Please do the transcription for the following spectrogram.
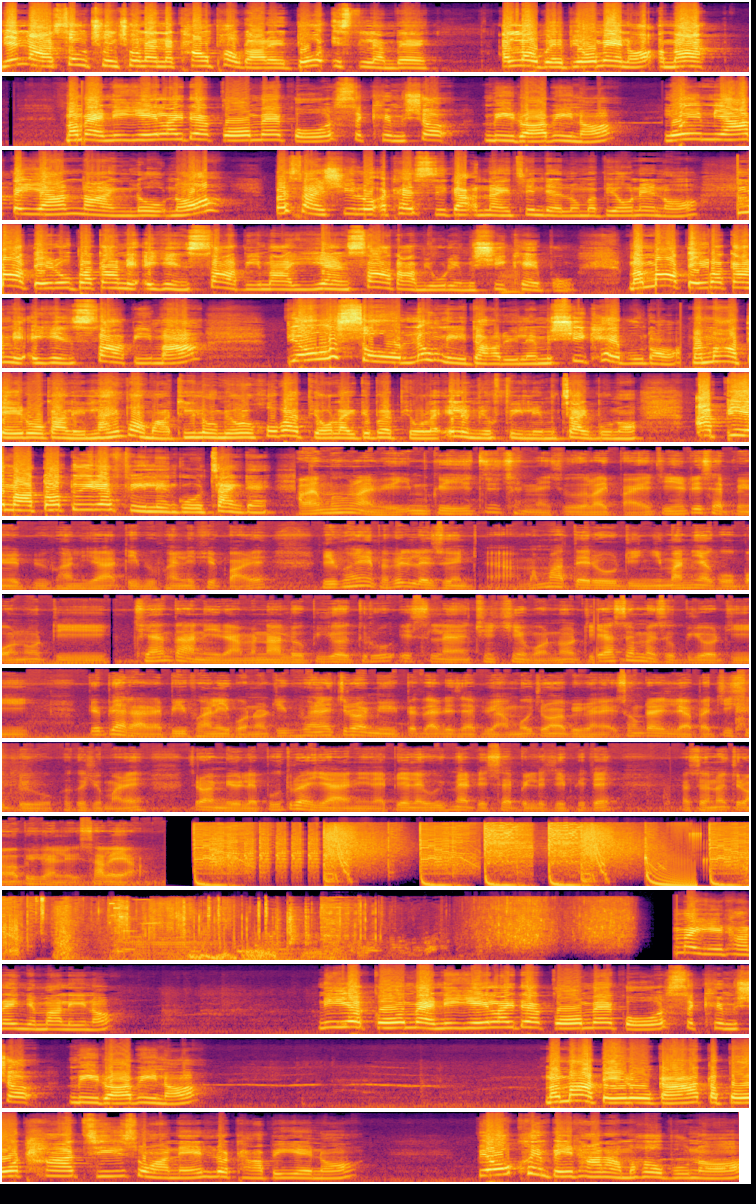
မျက်နာဆုပ်ချွန်ချွန်နဲ့နှာခေါင်းဖောက်ထားတဲ့ဒို့အစ္စလမ်ပဲအဲ့လောက်ပဲပြောမယ်နော်အမမမနီရေးလိုက်တဲ့ကောမဲကိုစကင်ရှော့မိသွားပြီနော်ငွေများတရားနိုင်လို့နော်ပတ်စံရှိလို့အထက်စီကအနိုင်ချင်းတယ်လို့မပြောနဲ့နော်မမသေးတို့ဘက်ကနေအရင်စပြီးမှရန်စတာမျိုးတွေမရှိခဲ့ဘူးမမသေးဘက်ကနေအရင်စပြီးမှ ပြောဆိုလုံနေတာတွေလည်းမရှိခဲ့ဘူးတော့မမသေးတို့ကလေ line ပေါ်မှာဒီလိုမျိုးဟိုဘက်ပြောလိုက်ဒီဘက်ပြောလိုက်အဲ့လိုမျိုး feeling မကြိုက်ဘူးနော်အပြင်မှာတော့တွေးတဲ့ feeling ကိုကြိုက်တယ်အားလုံးမင်္ဂလာပါ MK YouTube channel ရှိုးလိုက်ပါတယ်ဒီနေ့တိဆက်ပေးမယ့် view file လေးကဒီ view file လေးဖြစ်ပါတယ်ဒီ file လေးဘာဖြစ်လဲဆိုရင်အာမမတဲတို့ဒီညီမနှစ်ယောက်ကိုပေါ့နော်ဒီချမ်းသာနေတာမနာလို့ပြီးတော့သူတို့အစ္စလမ်ချင်းချင်းပေါ့နော်ဒီတရားဆက်မဲ့ဆိုပြီးတော့ဒီ ပြပြလာတဲ့ view file လေးပေါ့နော်ဒီ view file လေးကျွန်တော်မျိုးပြတ်တဲ့ဆက်ပြအောင်မို့ကျွန်တော် view file လေးအဆုံးတိုက်လေးပဲကြည့်ရှုပေးဖို့ဖက်ခချင်ပါတယ်ကျွန်တော်မျိုးလည်းဘူးသူရရအနေနဲ့ပြည်လဲဝီမှတ်တိဆက်ပေးလို့ဖြစ်တယ်ဒါဆိုတော့ကျွန်တော် view file လေးကိုစလိုက်ရအောင်အမရေးထားတဲ့ညီမလေးနော်နီရဲ့ကောမဲနီရေးလိုက်တဲ့ကောမဲကိုစကင်ရှော့မိသွားပြီနော် မမသေးတို့ကတဘောထားကြီးစွာနဲ့လွတ်ထားပေးရဲ့နော်ပြောခွင့်ပေးထားတာမဟုတ်ဘူးနော်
